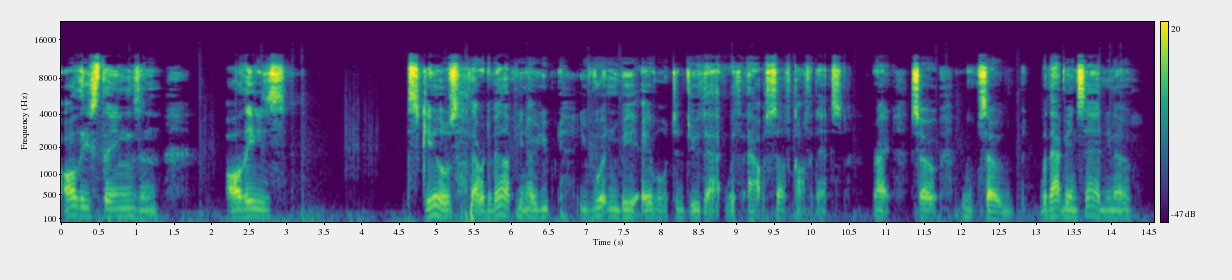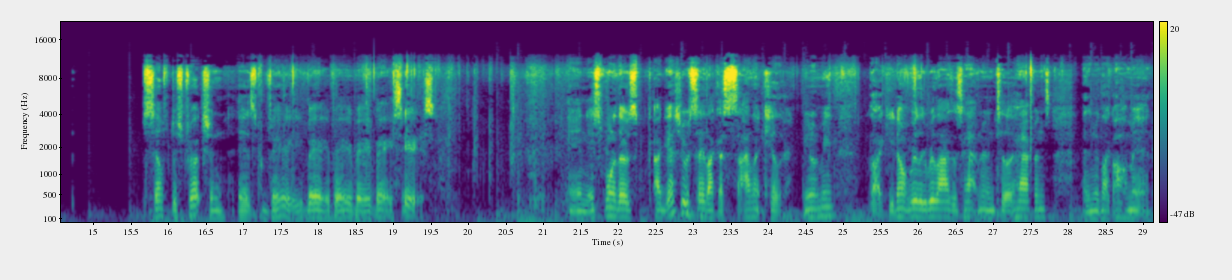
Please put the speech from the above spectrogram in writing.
All these things and all these skills that were developed, you know, you you wouldn't be able to do that without self confidence, right? So, so with that being said, you know, self destruction is very, very, very, very, very serious. And it's one of those, I guess you would say, like a silent killer. You know what I mean? Like, you don't really realize it's happening until it happens, and you're like, oh man,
